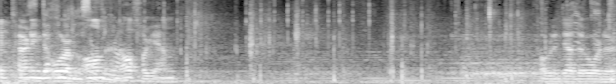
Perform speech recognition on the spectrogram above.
Have tried turning the orb on and wrong. off again? Probably in the other order.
